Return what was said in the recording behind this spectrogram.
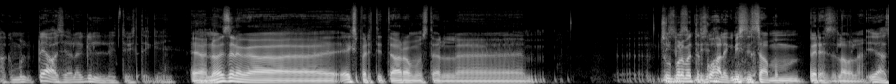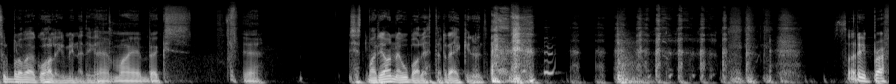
aga mul peas ei ole küll mitte ühtegi. ja no ühesõnaga ekspertide arvamustel. Sul pole mõtet kohalegi mis minna. nüüd saab mu perses laule? ja sul pole vaja kohalegi minna tegelikult, ma ei peaks, jah. sest Marianne Ubaleht on rääkinud. Sorry, bruh.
